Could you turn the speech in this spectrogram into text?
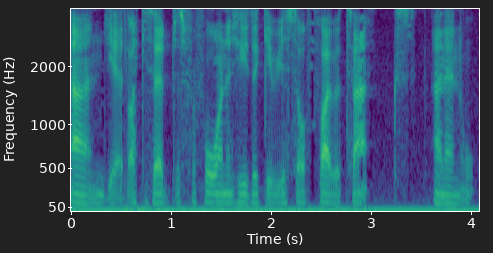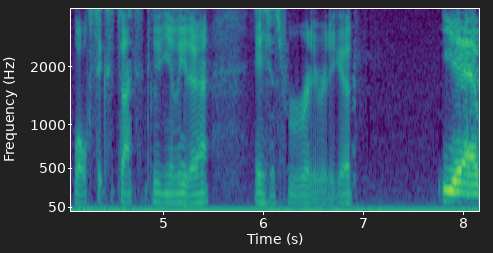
and yeah, like you said, just for four energy to give yourself five attacks and then well six attacks including your leader is just really really good. Yeah,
